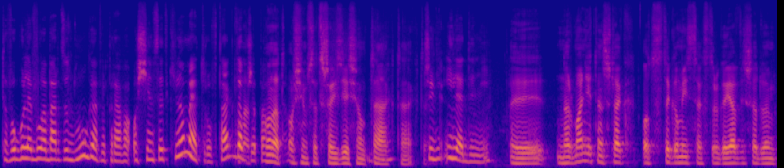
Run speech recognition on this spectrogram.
to w ogóle była bardzo długa wyprawa, 800 kilometrów, tak? Dobrze ponad, ponad pamiętam. 860, tak, tak. tak. Czyli ile dni? Y, Normalnie ten szlak od tego miejsca, z którego ja wyszedłem,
